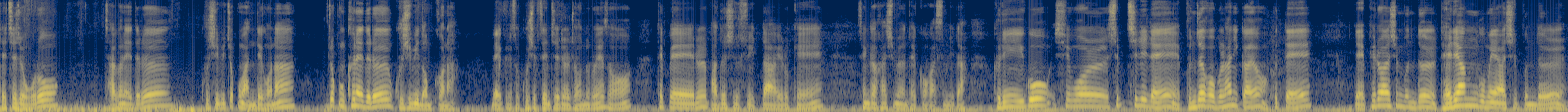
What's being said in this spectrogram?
대체적으로 작은 애들은 90이 조금 안 되거나 조금 큰 애들은 90이 넘거나 네 그래서 90cm를 전후로 해서 택배를 받으실 수 있다 이렇게 생각하시면 될 것 같습니다. 그리고 10월 17일에 분작업을 하니까요. 그때 네, 필요하신 분들 대량 구매하실 분들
